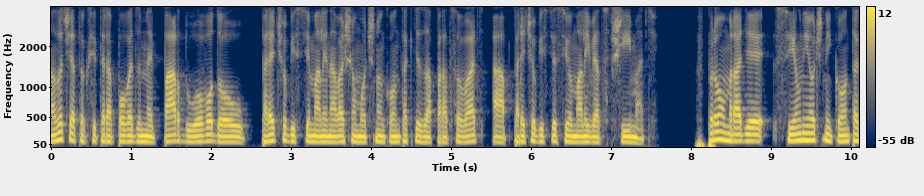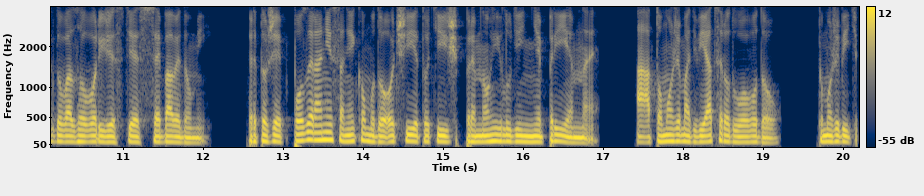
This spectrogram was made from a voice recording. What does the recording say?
Na začiatok si teda povedzme pár dôvodov, prečo by ste mali na vašom očnom kontakte zapracovať a prečo by ste si ho mali viac všímať. V prvom rade silný očný kontakt do vás hovorí, že ste sebavedomí pretože pozeranie sa niekomu do očí je totiž pre mnohých ľudí nepríjemné. A to môže mať viacero dôvodov. To môže byť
